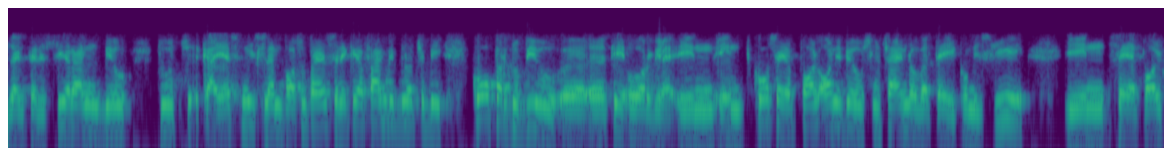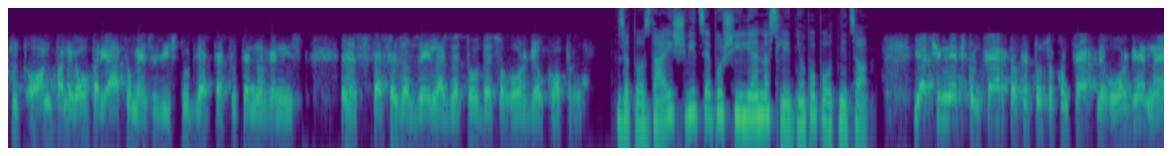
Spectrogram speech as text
zainteresiran bil tudi, kaj jaz mislim. Pa sem pa jaz rekel, ja, fajn bi bilo, če bi Koper dobil uh, te orgle. In, in tako se je pol, on je bil slučajno v tej komisiji in se je pol tudi on, pa njegov prijatelj, meni se zdi Študgarta, tudi en organist, sta se zavzela za to, da so orgle v Kopru. Zato zdaj Švice pošilja naslednjo popotnico. Ja, čim več koncertov, ker to so koncertne orge, ne,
